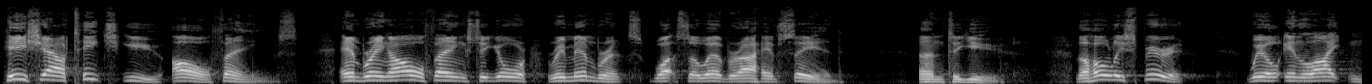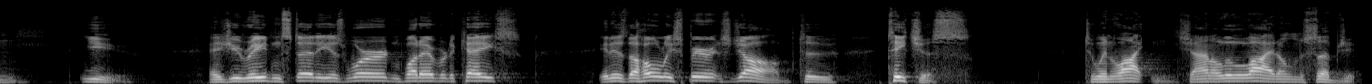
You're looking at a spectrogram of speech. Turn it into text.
he shall teach you all things and bring all things to your remembrance whatsoever I have said unto you. The Holy Spirit will enlighten you. As you read and study His Word and whatever the case, it is the Holy Spirit's job to teach us, to enlighten, shine a little light on the subject,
